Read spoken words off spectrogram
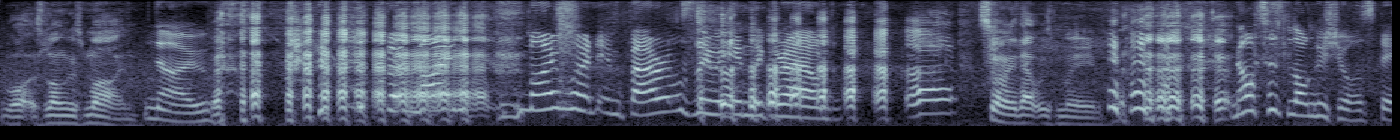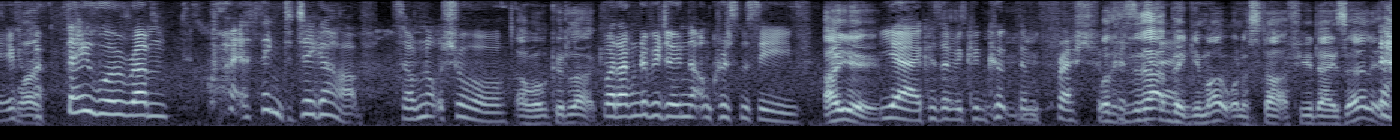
What, as long as mine? no. but mine, mine weren't in barrels, they were in the ground. Sorry, that was mean. Not as long as yours, Steve. Why? They were um, quite a thing to dig up, so I'm not sure. oh, well, good luck. But I'm going to be doing that on Christmas Eve. Are you? Yeah, because then we can cook them fresh for Well, if Christmas they're that Day. big, you might want to start a few days earlier.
